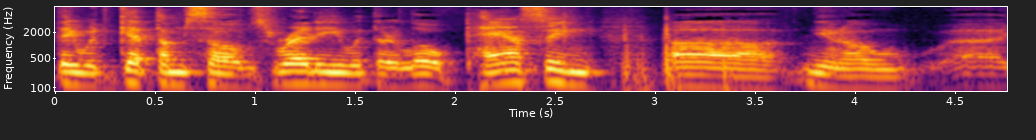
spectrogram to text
they would get themselves ready with their little passing uh, you know uh,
